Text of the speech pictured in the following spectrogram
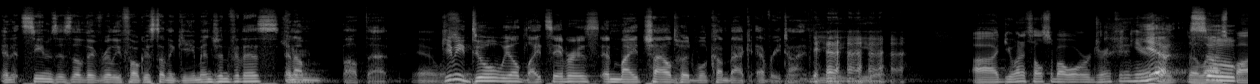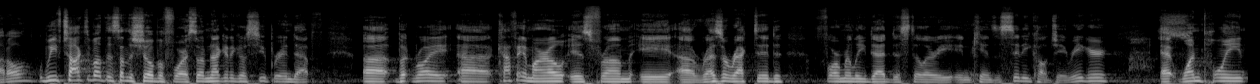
and it seems as though they've really focused on the game engine for this, and I'm about that. Yeah, we'll Give me dual wield lightsabers, and my childhood will come back every time. yeah, yeah. Uh, do you want to tell us about what we're drinking here? Yeah, the, the so last bottle. We've talked about this on the show before, so I'm not going to go super in depth. Uh, but Roy, uh, Caffè Amaro is from a uh, resurrected, formerly dead distillery in Kansas City called J. Rieger. At one point,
